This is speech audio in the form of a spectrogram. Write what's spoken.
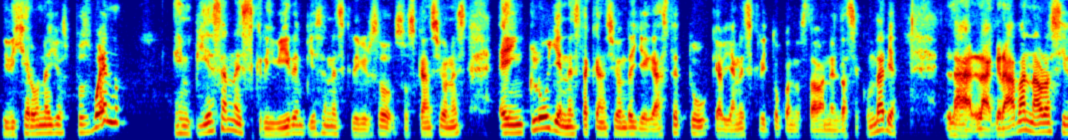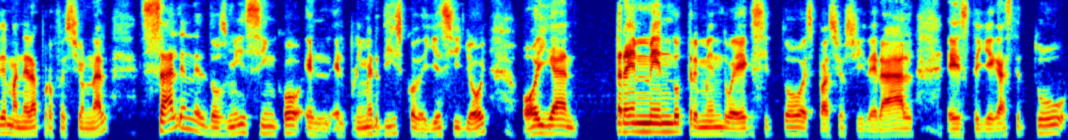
Y dijeron ellos, pues bueno, empiezan a escribir, empiezan a escribir sus canciones e incluyen esta canción de Llegaste tú que habían escrito cuando estaban en la secundaria. La, la graban ahora sí de manera profesional. Sale en el 2005 el, el primer disco de Jesse Joy. Oigan, tremendo, tremendo éxito, espacio sideral, este, llegaste tú,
